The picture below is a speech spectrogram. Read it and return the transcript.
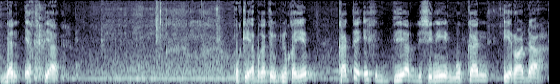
Dan ikhtiar Okey, apa kata Ibn Qayyim? Kata ikhtiar di sini bukan iradah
